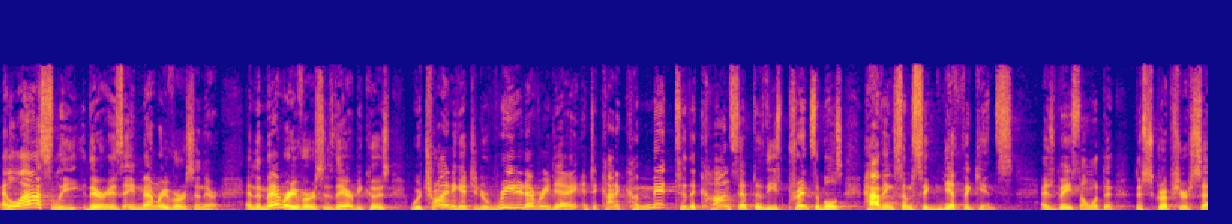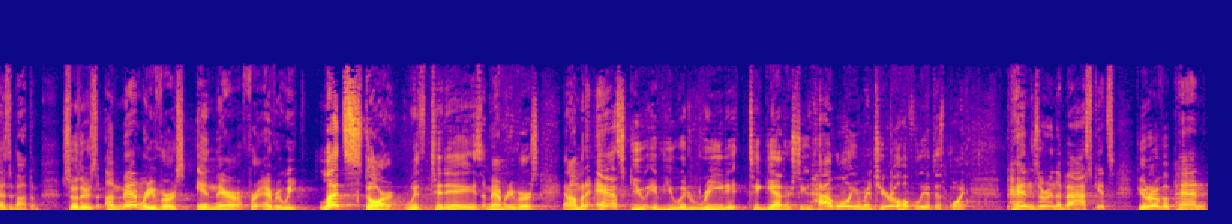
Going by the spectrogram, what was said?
And lastly, there is a memory verse in there. And the memory verse is there because we're trying to get you to read it every day and to kind of commit to the concept of these principles having some significance as based on what the, the scripture says about them. So there's a memory verse in there for every week. Let's start with today's memory verse, and I'm going to ask you if you would read it together. So you have all your material, hopefully, at this point. Pens are in the baskets. If you don't have a pen,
